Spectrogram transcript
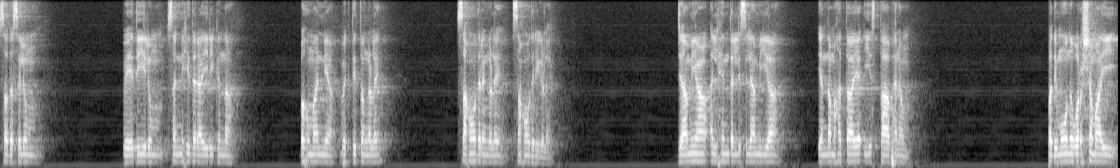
സദസ്സിലും വേദിയിലും സന്നിഹിതരായിരിക്കുന്ന ബഹുമാന്യ വ്യക്തിത്വങ്ങളെ സഹോദരങ്ങളെ സഹോദരികളെ. ജാമിയ അൽ ഹിന്ദ് അൽ ഇസ്ലാമിയ എന്ന മഹത്തായ ഈ സ്ഥാപനം പതിമൂന്ന് വർഷമായി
